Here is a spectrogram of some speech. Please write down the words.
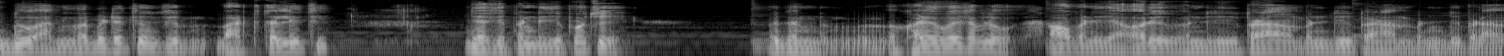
दो आदमी और बैठे थे, उनसे बात चल रही थी। जैसे पंडित जी पहुँचे, एकदम खड़े हुए सब लोग। आओ पंडित जी अरे पंडित जी, प्रणाम, पंडित जी, प्रणाम, पंडित जी, प्रणाम।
